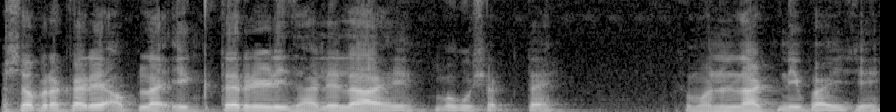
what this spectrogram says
अशा प्रकारे आपला एक तर रेडी झालेला आहे बघू शकताय. म्हणून लाटणी पाहिजे.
